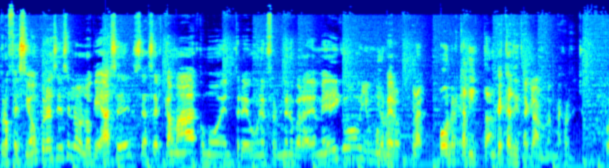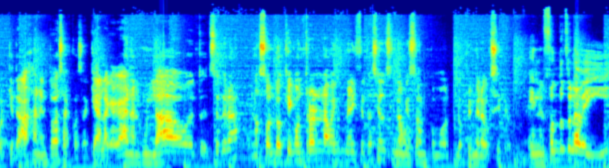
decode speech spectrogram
profesión, por así decirlo, lo que hace, se acerca más como entre un enfermero para médico y un bombero. Claro. O un rescatista. Un rescatista, claro, me- mejor dicho. Porque trabajan en todas esas cosas. Que a la cagada en algún lado, et- etcétera. No son los que controlan la manifestación, sino No. que son como los primeros auxilios. En el fondo tú la veís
